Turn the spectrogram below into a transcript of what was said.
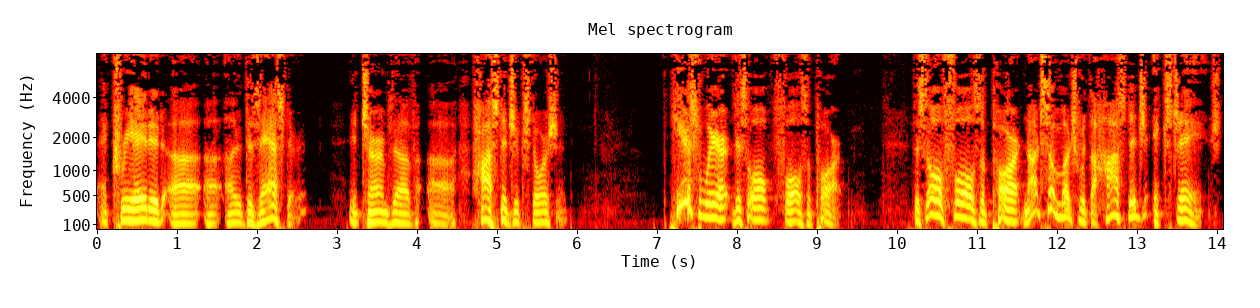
and created a, a, a disaster in terms of uh, hostage extortion. Here's where this all falls apart. This all falls apart not so much with the hostage exchange,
